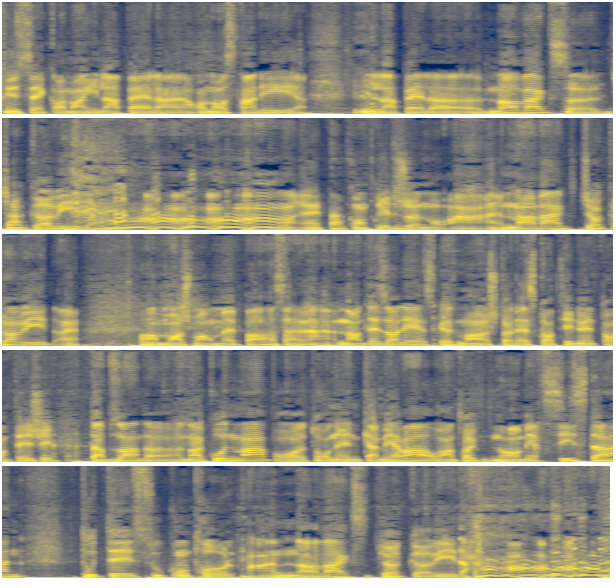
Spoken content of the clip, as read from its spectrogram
Tu sais comment il l'appelle hein, en Australie Il l'appelle euh, Novak Djokovic. Eh, T'as compris le jeu de mots hein, Novak Djokovic. Eh, oh, moi, je m'en remets pas. Non, désolé, excuse-moi, je te laisse continuer ton TG. T'as besoin d'un d'un coup de main pour tourner une caméra ou un truc? Non, merci Stan. Tout est sous contrôle. Novak Djokovic.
